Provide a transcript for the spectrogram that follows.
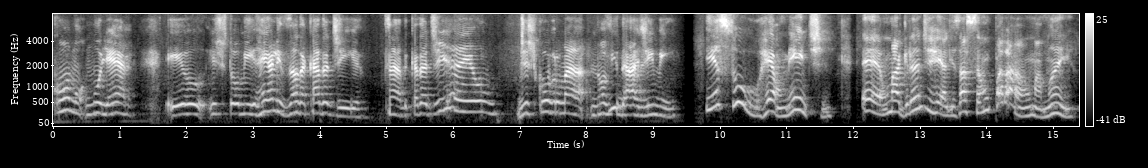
como mulher, eu estou me realizando a cada dia, sabe? Cada dia eu descubro uma novidade em mim. Isso realmente é uma grande realização para uma mãe.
